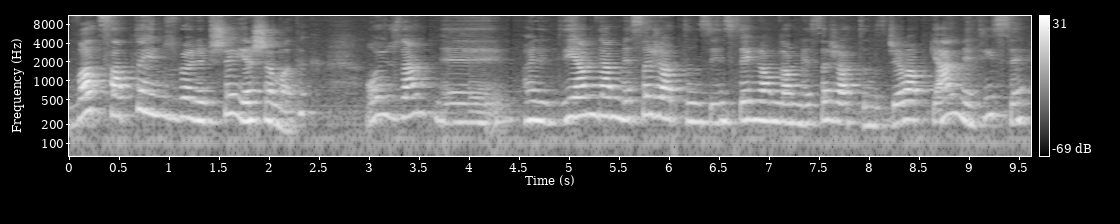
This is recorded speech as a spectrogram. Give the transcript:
WhatsApp'ta henüz böyle bir şey yaşamadık. O yüzden e, hani DM'den mesaj attınız, Instagram'dan mesaj attınız, cevap gelmediyse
